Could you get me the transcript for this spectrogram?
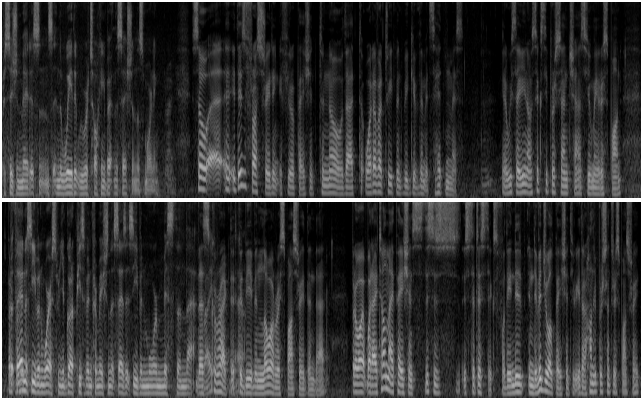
precision medicines in the way that we were talking about in the session this morning? So uh, it is frustrating if you're a patient to know that whatever treatment we give them, it's hit and miss. You know, we say, you know, 60% chance you may respond. But, but then it's even worse when you've got a piece of information that says it's even more miss than that. That's right? correct. Yeah. It could be even lower response rate than that. But what, what I tell my patients, this is statistics. For the indi- individual patient, you're either 100% response rate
